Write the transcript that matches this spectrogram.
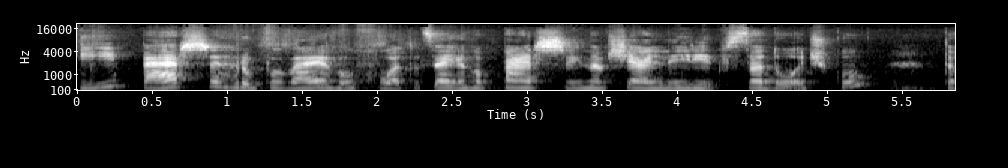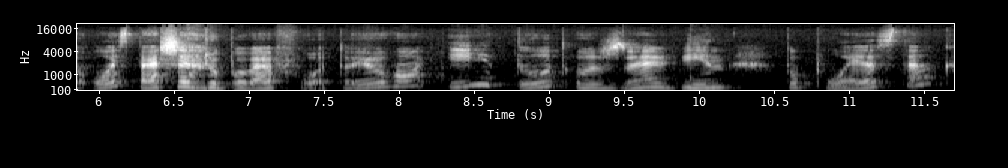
І перше групове його фото. Це його перший навчальний рік в садочку. То ось перше групове фото його. І тут уже він по пояс, так,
